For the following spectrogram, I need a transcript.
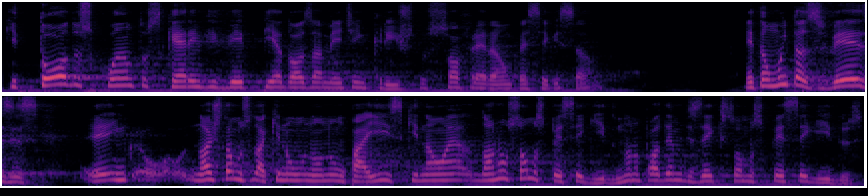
que todos quantos querem viver piedosamente em Cristo sofrerão perseguição. Então, muitas vezes, nós estamos aqui num, num, num, país que não é, nós não somos perseguidos, nós não podemos dizer que somos perseguidos.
